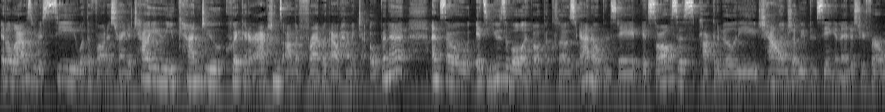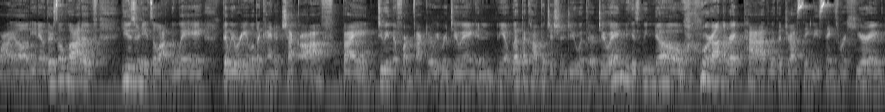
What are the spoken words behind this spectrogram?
It allows you to see what the phone is trying to tell you. You can do quick interactions on the front without having to open it. And so it's usable in both the closed and open state. It solves this pocketability challenge that we've been seeing in the industry for a while. You know, there's a lot of user needs along the way that we were able to kind of check off by doing the form factor we were doing and, you know, let the competition do what they're doing because we know we're on the right path with addressing these things we're hearing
